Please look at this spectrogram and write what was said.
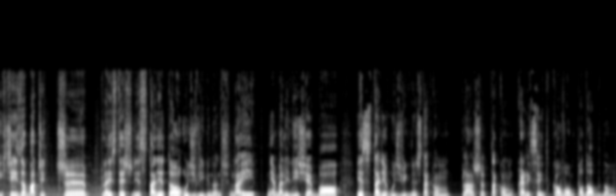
i chcieli zobaczyć, czy PlayStation jest w stanie to udźwignąć. No i nie mylili się, bo jest w stanie udźwignąć taką planszę, taką Kersate-kową podobną.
